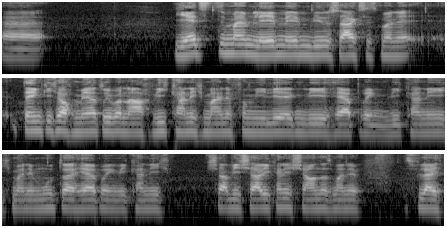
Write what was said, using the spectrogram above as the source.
äh, jetzt in meinem Leben, eben wie du sagst, ist meine, denke ich auch mehr darüber nach, wie kann ich meine Familie irgendwie herbringen, wie kann ich meine Mutter herbringen, wie kann ich wie, wie kann ich schauen, dass meine, dass vielleicht,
